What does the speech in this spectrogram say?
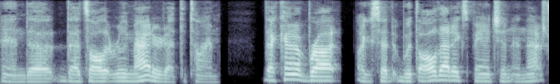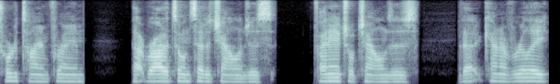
And uh, that's all that really mattered at the time. That kind of brought, like I said, with all that expansion and that short of time frame, that brought its own set of challenges, financial challenges that kind of really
